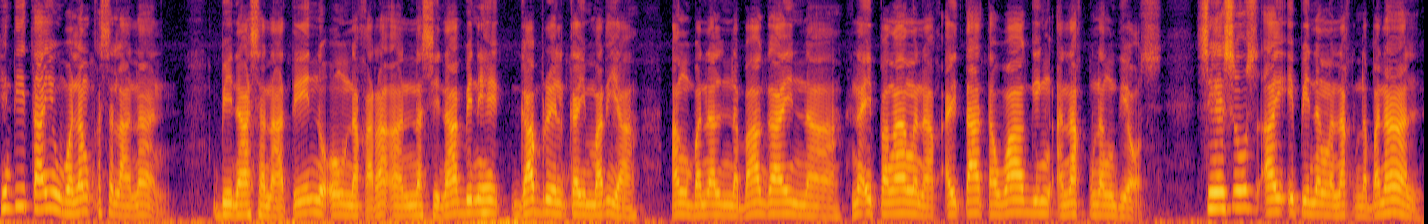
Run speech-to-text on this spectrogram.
Hindi tayo walang kasalanan. Binasa natin noong nakaraan na sinabi ni Gabriel kay Maria ang banal na bagay na naipanganganak ay tatawaging anak ng Diyos. Si Jesus ay ipinanganak na banal.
